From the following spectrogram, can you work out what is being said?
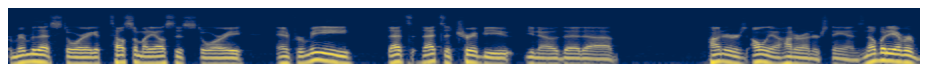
remember that story. I get to tell somebody else his story, and for me, that's that's a tribute. You know that uh, hunters only a hunter understands. Nobody ever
